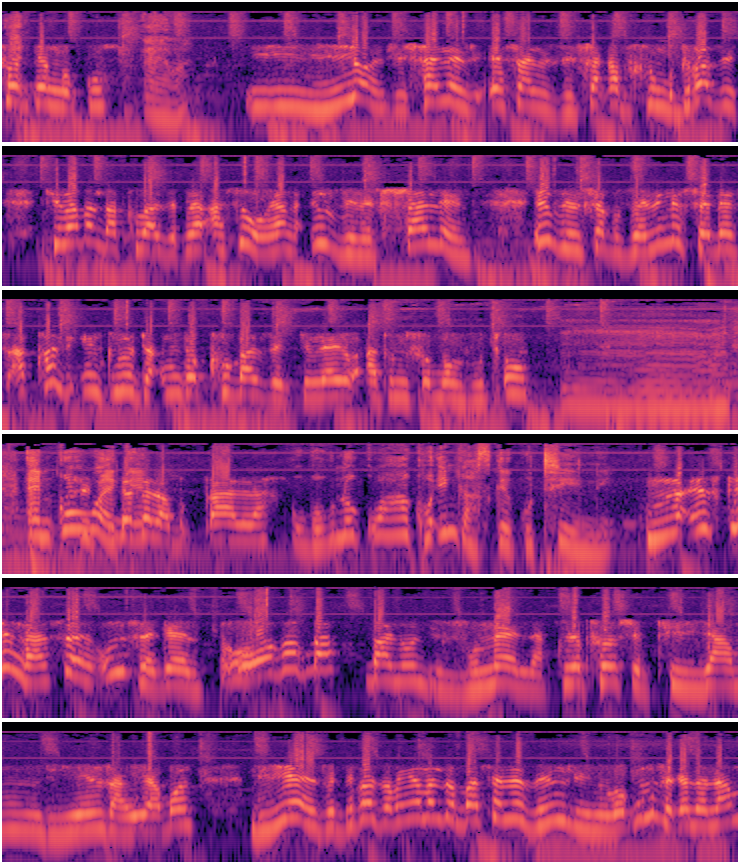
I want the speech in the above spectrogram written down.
so ke ngoku ewe yiyo nje challenge esanizisa kabuhlungu because thina abantu bakhubazekileyo asihoyanga even ekuhlaleni even sekuvela imisebenzi akho nto include umntu okhubazekileyo apha umsobomvu tu mm. and kuwe ke bucala ngokunokwakho ingasuke kuthini mna isikingase umzekelo okokuba uba nondivumela kule projekthi yam ndiyenzayo uyabona ndiyenze because abanye abantu basele ezindlini ngoku umzekelo nam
